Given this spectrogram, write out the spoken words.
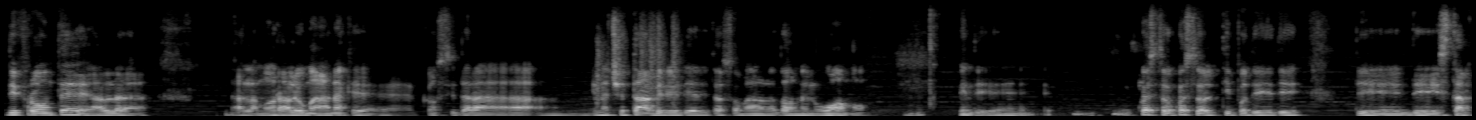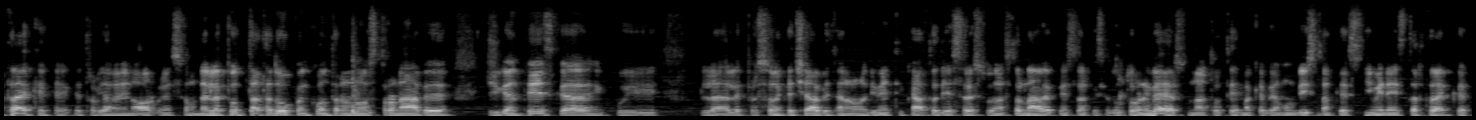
di fronte al, alla morale umana che eh, considera inaccettabile l'idea di trasformare una donna in un uomo. Mm-hmm. Quindi eh, questo, questo, è il tipo di, di, di, di Star Trek che, che, troviamo in Orville. Insomma, nella puntata dopo incontrano un'astronave gigantesca in cui la, le persone che ci abitano hanno dimenticato di essere su un'astronave e pensano che sia tutto l'universo, un altro tema che abbiamo visto anche simile in Star Trek.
